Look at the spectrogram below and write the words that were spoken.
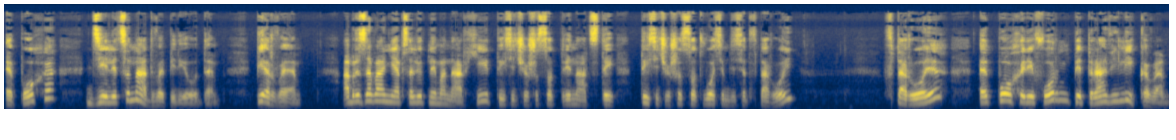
эпоха делится на два периода. Первое. Образование абсолютной монархии 1613-1682. Второе. Эпоха реформ Петра Великого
